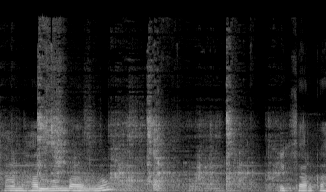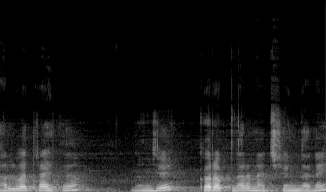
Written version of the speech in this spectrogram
छान हलवून भाजू. एकसारखं हलवत राहायचं. म्हणजे करपणार नाहीत शेंगदाणे.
